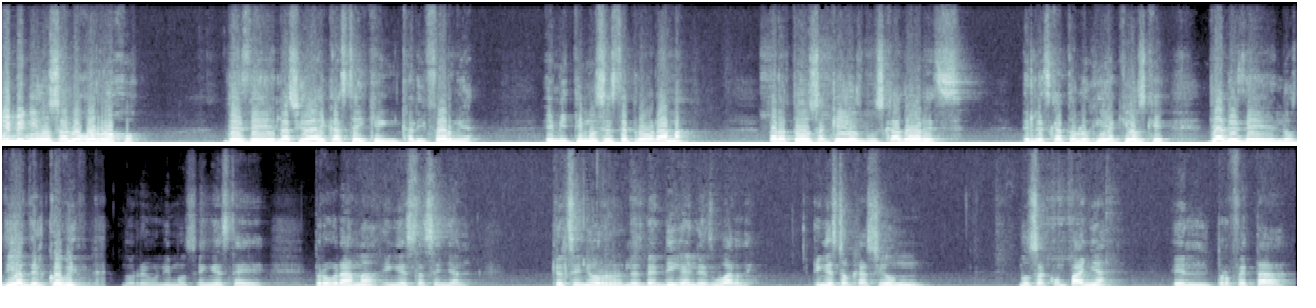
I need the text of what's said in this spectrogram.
Bienvenidos al Ojo Rojo. Desde la ciudad de Castaic, en California, emitimos este programa para todos aquellos buscadores de la escatología, aquellos que ya desde los días del COVID nos reunimos en este programa, en esta señal. Que el Señor les bendiga y les guarde. En esta ocasión nos acompaña el profeta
